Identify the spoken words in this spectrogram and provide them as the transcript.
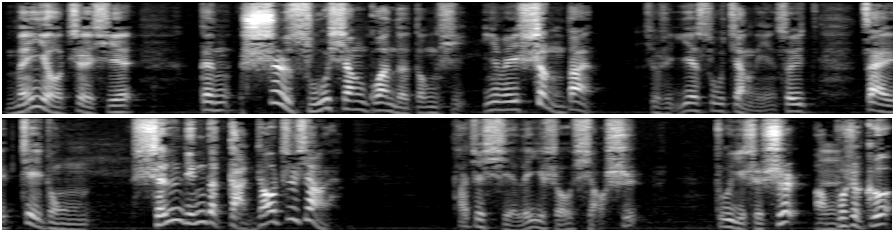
没有这些跟世俗相关的东西，因为圣诞就是耶稣降临，所以在这种神灵的感召之下呀。他却写了一首小诗，注意是诗啊，不是歌。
